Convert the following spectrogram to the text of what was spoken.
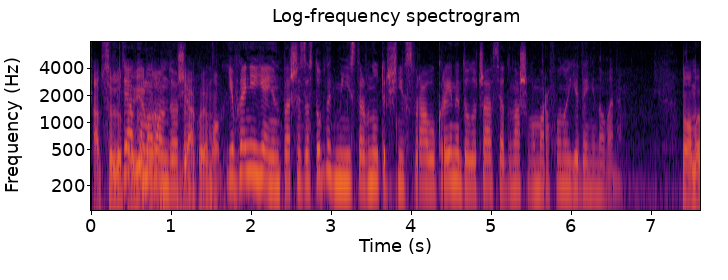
Абсолютно Дякуємо вірно. вам дуже. Дякуємо. Євгеній Єнін, перший заступник міністра внутрішніх справ України, долучався до нашого марафону Єдині новини. Ну а ми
